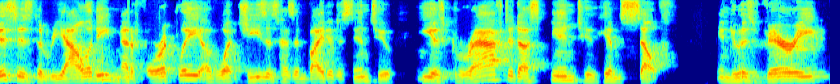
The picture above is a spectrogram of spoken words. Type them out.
This is the reality, metaphorically, of what Jesus has invited us into. He has mm-hmm. grafted us into Himself, into His very,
